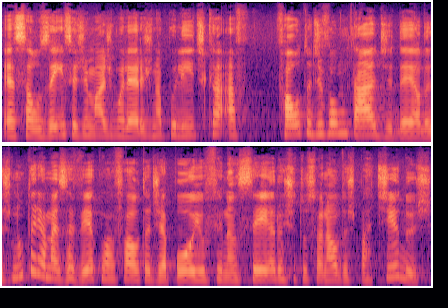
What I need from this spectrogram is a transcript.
essa ausência de mais mulheres na política à falta de vontade delas. Não teria mais a ver com a falta de apoio financeiro, institucional dos partidos?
